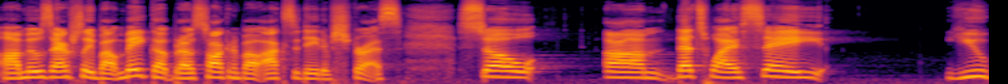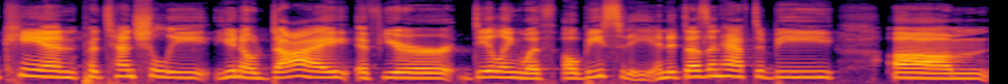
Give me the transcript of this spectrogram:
Um, it was actually about makeup, but I was talking about oxidative stress. So, um, that's why I say you can potentially, you know, die if you're dealing with obesity. And it doesn't have to be um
